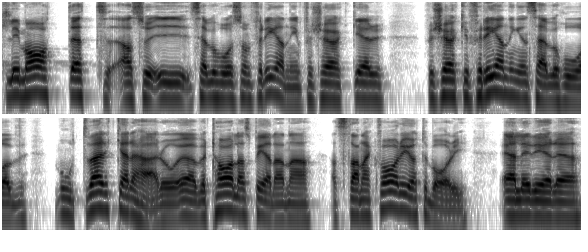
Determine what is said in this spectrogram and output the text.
Klimatet alltså i Sävehof som förening, försöker, försöker föreningen Sävehof motverka det här och övertala spelarna att stanna kvar i Göteborg? Eller är det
